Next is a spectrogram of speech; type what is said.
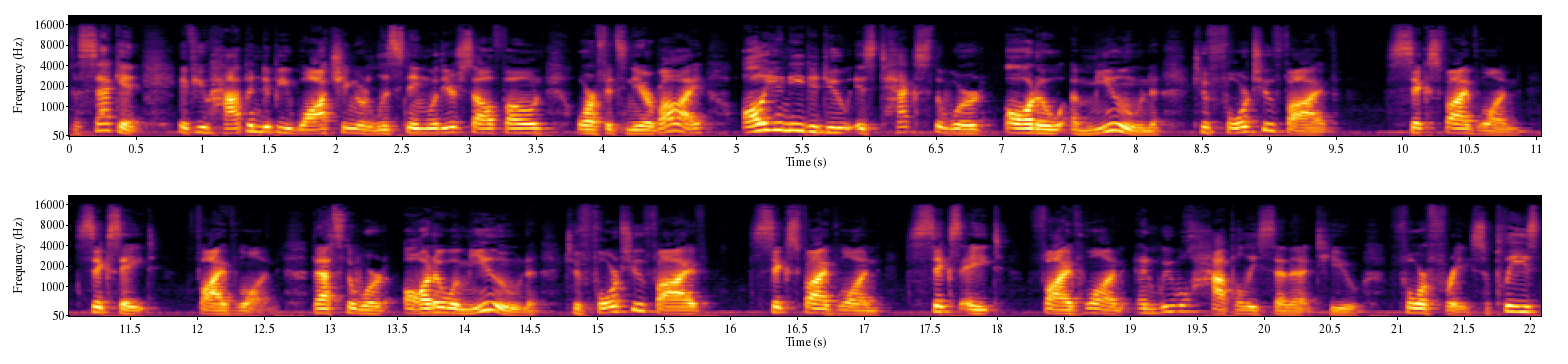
The second, if you happen to be watching or listening with your cell phone, or if it's nearby, all you need to do is text the word autoimmune to 425 651 6851. That's the word autoimmune to 425 651 6851, and we will happily send that to you for free. So please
